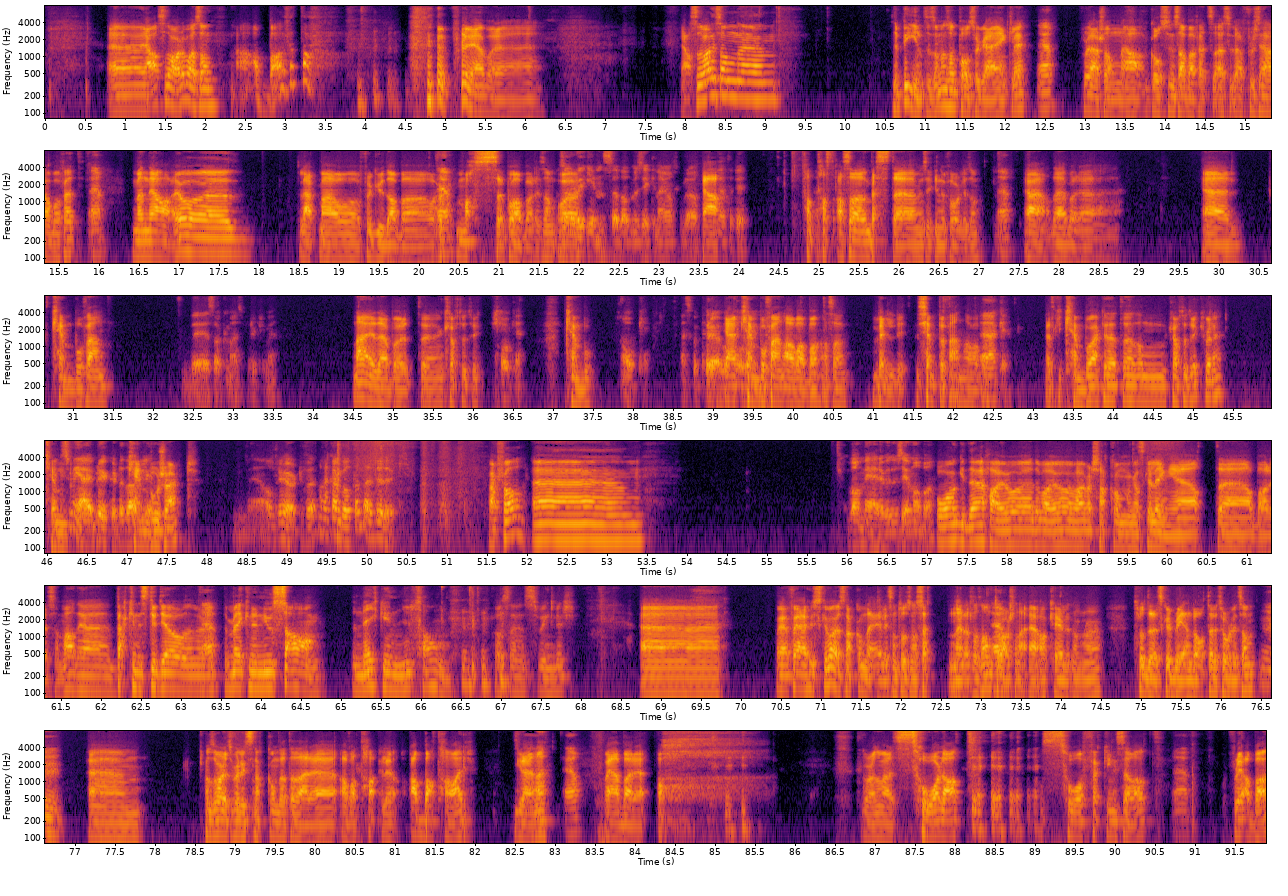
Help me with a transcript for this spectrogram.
Uh, ja, så da var det bare sånn Ja, ABBA er fett, da. Fordi jeg bare Ja, så det var litt sånn uh, Det begynte som en sånn poser-greie, egentlig. Ja. For det er sånn Ja, Ghost syns ABBA er fett, så jeg- derfor syns jeg ABBA er fett. Ja. Men jeg har jo eh, lært meg å forgude ABBA og hørt Ja. masse på ABBA, liksom. Så har du innsett at musikken er ganske bra. Ja. ettertid. fantast altså den beste musikken du får, liksom. Ja. ja, ja det er bare Jeg er Kembo-fan. Det sa ikke meg så fryktelig mye. Nei, det er bare et uh, kraftuttrykk. Ok. Kembo. Ok. Jeg skal prøve Jeg er. Kembo-fan av ABBA. Altså veldig Kjempefan av ABBA. Ja, ok. Vet ikke, Kembo er ikke det et sånn kraftuttrykk, vel? Kem, Ikke som jeg bruker til daglig. Kembo-svært. Jeg har aldri hørt det før, men det kan godt hende det er et uttrykk. I hvert fall. ehm, Hva mer vil du si om ABBA? og det har jo det var jo, har vært snakk om ganske lenge at uh, ABBA liksom ah, de er back in the studio. They're, yeah. they're making a new song. They're making a new song. For å si swinglish. Uh, og jeg, for jeg husker bare snakk om det i liksom 2017 eller noe sånt. Det Ja. var sånn ok, liksom, trodde det skulle bli en låt eller to, liksom. Mm. Ehm, og så var det selvfølgelig snakk om dette der eh, avatar, eller avatar-greiene. Ja. Og jeg bare åh Går det an å være så lat og så fucking sell-out? Ja. Fordi ABBA,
